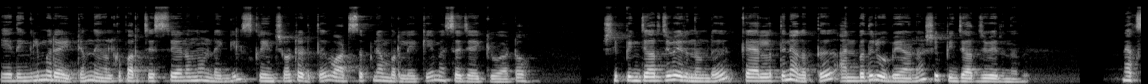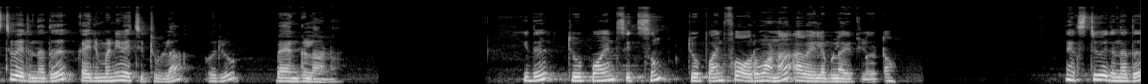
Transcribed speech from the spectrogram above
ഏതെങ്കിലും ഒരു ഐറ്റം നിങ്ങൾക്ക് പർച്ചേസ് ചെയ്യണമെന്നുണ്ടെങ്കിൽ സ്ക്രീൻഷോട്ട് എടുത്ത് വാട്സപ്പ് നമ്പറിലേക്ക് മെസ്സേജ് അയക്കുക കേട്ടോ ഷിപ്പിംഗ് ചാർജ് വരുന്നുണ്ട്. കേരളത്തിനകത്ത് അൻപത് രൂപയാണ് ഷിപ്പിംഗ് ചാർജ് വരുന്നത്. നെക്സ്റ്റ് വരുന്നത് കരിമണി വെച്ചിട്ടുള്ള ഒരു ബാങ്കിളാണ് ഇത് ടു പോയിന്റ് സിക്സും ടു പോയിന്റ് ഫോറുമാണ് അവൈലബിൾ ആയിട്ടുള്ളത് കേട്ടോ നെക്സ്റ്റ് വരുന്നത്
